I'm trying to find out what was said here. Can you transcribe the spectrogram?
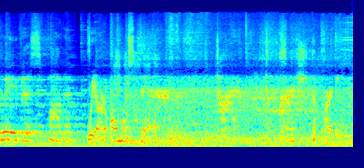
Soundwave has fallen. We are almost there. Time to crash the party.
